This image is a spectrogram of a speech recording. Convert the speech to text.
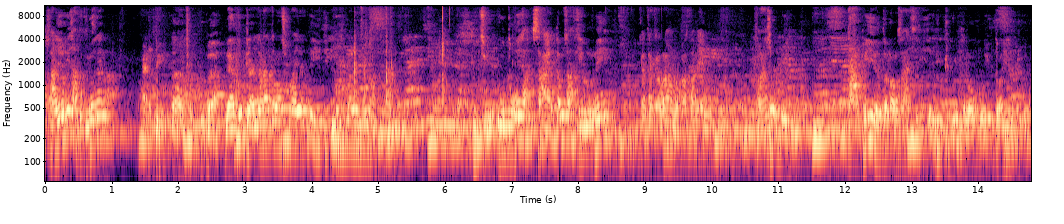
Sayur iki sabedune kan Nanti. Nah. Nah, aku di antara tolong supplier kuwi di murah. Uji- Untungnya sak item sak kilo nih katakanlah ono patang masuk kuwi. Tapi ya tolong sasi, jadi duit tolong puluh juta ya duit.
